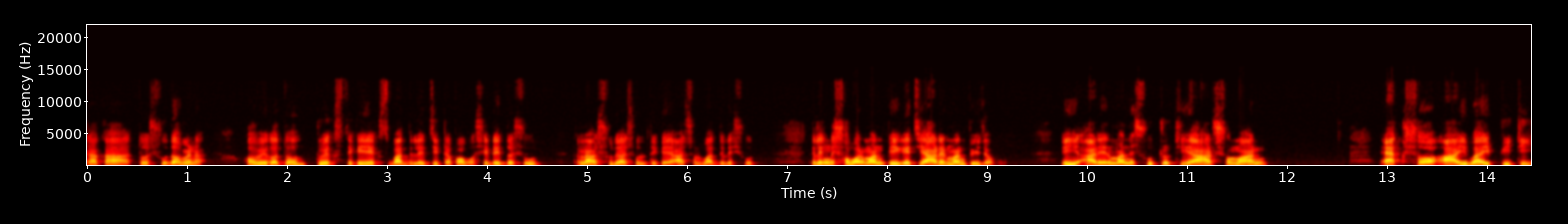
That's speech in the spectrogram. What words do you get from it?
টাকা তো সুদ হবে না। হবে কত? টু এক্স থেকে এক্স বাদ দিলে যেটা পাবো সেটাই তো সুদ। তাহলে সুদ আসল থেকে আসল বাদ দিলে সুদ। তাহলে এখানে সবার মান পেয়ে গেছি আর এর মান পেয়ে যাব। এই আর এর মানের সূত্র কি? আর সমান একশো আই বাই পিটি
